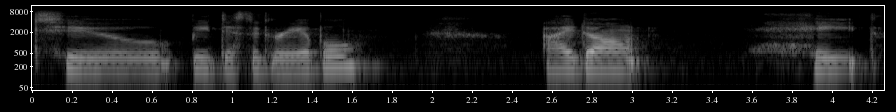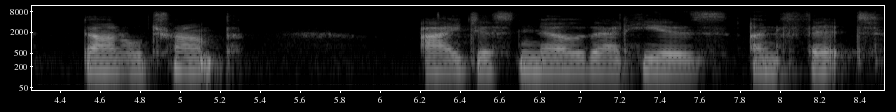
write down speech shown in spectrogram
to be disagreeable. I don't hate Donald Trump. I just know that he is unfit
